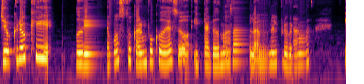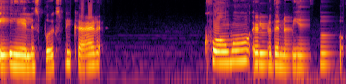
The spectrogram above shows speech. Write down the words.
yo creo que podríamos tocar un poco de eso y tal vez más adelante en el programa eh, les puedo explicar cómo el ordenamiento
